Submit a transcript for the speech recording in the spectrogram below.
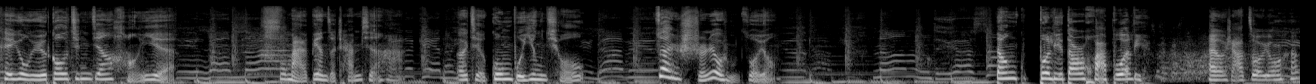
可以用于高精尖行业、数码电子产品哈，而且供不应求。钻石有什么作用？当玻璃刀划玻璃。还有啥作用哈？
